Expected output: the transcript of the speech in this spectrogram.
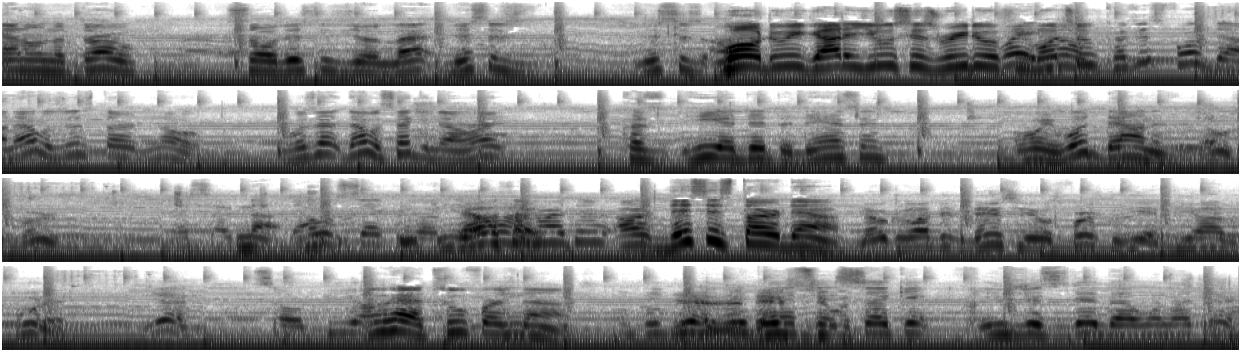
And on the throw. So this is your la This is. This is. Whoa, um, do we gotta use his redo if Wait, he want no, to? Because it's fourth down. That was his third. No. Was that that was second down, right? Because he had did the dancing. Oh, wait, what down is it? That was first. No, That was second right that was second right there. Or this is third down. No, because I did the dancing, it was first because he had PI before that. Yeah. So PR. You had two first downs. Yeah, you the did dance that shit shit was- second. You just did that one right there.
